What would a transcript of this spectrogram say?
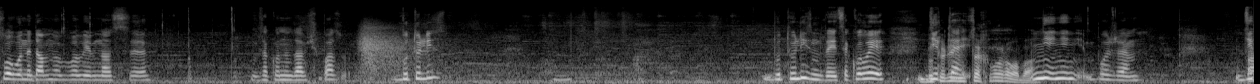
слово недавно ввели в нас е, в законодавчу базу. Бутулізм. Бутулізм, здається, коли Бутулізм дітей. це хвороба. Ні, ні, ні, Боже. Дітей,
